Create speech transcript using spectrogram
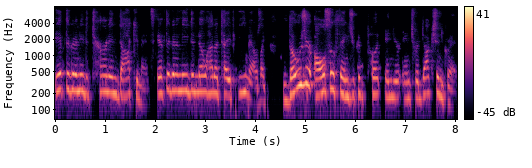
if they're going to need to turn in documents, if they're going to need to know how to type emails. Like those are also things you could put in your introduction grid.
